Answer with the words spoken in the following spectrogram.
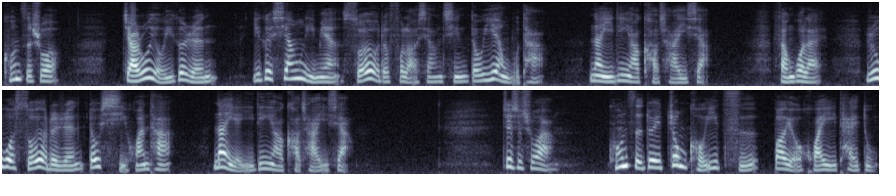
孔子说，假如有一个人，一个乡里面所有的父老乡亲都厌恶他，那一定要考察一下。反过来，如果所有的人都喜欢他，那也一定要考察一下。这是说啊，孔子对众口一词抱有怀疑态度。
